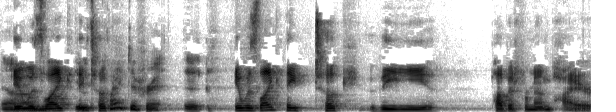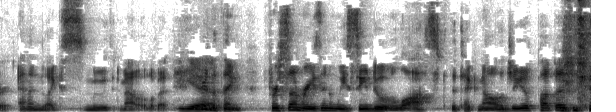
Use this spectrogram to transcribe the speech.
It was Um, like it was took- quite different. It- It was like they took the puppet from Empire and then like smoothed him out a little bit. yeah, Here's the thing: for some reason, we seem to have lost the technology of puppets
